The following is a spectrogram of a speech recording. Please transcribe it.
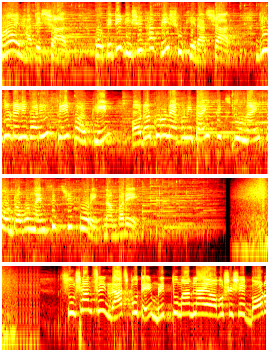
মায়ের হাতের স্বাদ। প্রতিটি ডিশে থাকবে সুখের আস্বাদ। দ্রুত ডেলিভারি সেফ আর ক্লিন অর্ডার করুন এখনই তাই six two nine four double nine six three four eight নাম্বারে। সুশান্ত সিং রাজপুতের মৃত্যু মামলায় অবশেষে বড়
